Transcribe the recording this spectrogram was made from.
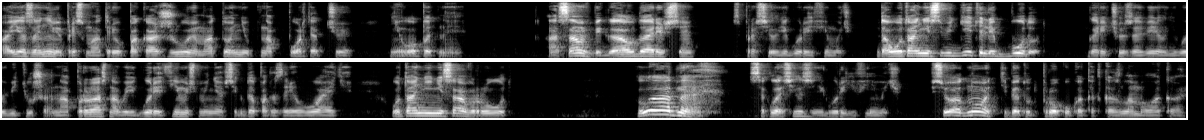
А я за ними присмотрю, покажу им, а то они напортят, что неопытные. А сам в бега ударишься? Спросил Егор Ефимович. Да вот они свидетели будут, горячо заверил его Витюша. «Напрасно вы, Егор Ефимович, меня всегда подозреваете. Вот они не соврут». «Ладно», – согласился Егор Ефимович. «Все одно от тебя тут проку, как от козла молока».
